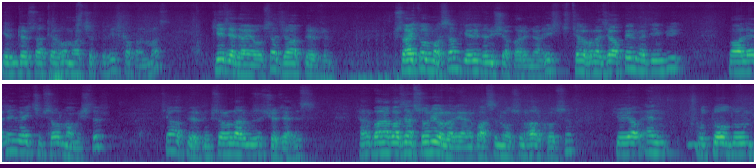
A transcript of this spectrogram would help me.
24 saat telefon açıktır, hiç kapanmaz. Gece dahi olsa cevap veririm. Müsait olmasam geri dönüş yaparım yani. Hiç telefona cevap vermediğim bir mahalleli ve kimse olmamıştır. Cevap veririm, sorunlarımızı çözeriz. Yani bana bazen soruyorlar yani basın olsun, halk olsun. Diyor ya en mutlu olduğun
